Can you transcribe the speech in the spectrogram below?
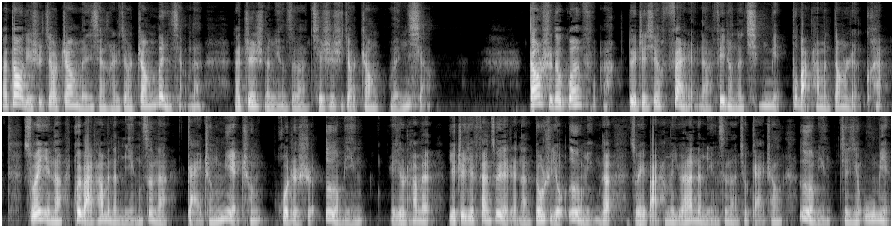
那到底是叫张文祥还是叫张问祥呢？那真实的名字呢，其实是叫张文祥。当时的官府啊，对这些犯人呢，非常的轻蔑，不把他们当人看，所以呢，会把他们的名字呢改成蔑称或者是恶名，也就是他们也这些犯罪的人呢，都是有恶名的，所以把他们原来的名字呢就改成恶名进行污蔑。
